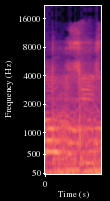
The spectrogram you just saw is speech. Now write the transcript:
overseas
